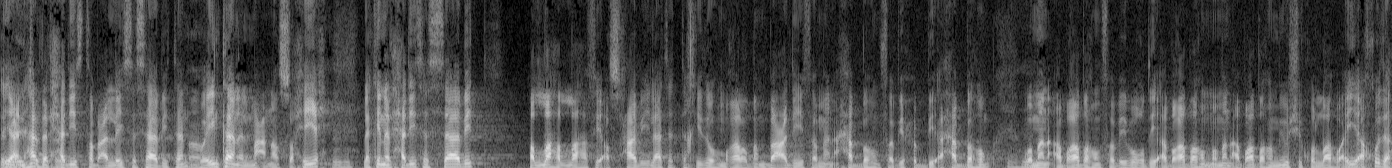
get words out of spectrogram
يعني هذا الحديث طبعا ليس ثابتا آه. وإن كان المعنى صحيح لكن الحديث الثابت الله الله في أصحابي لا تتخذوهم غرضا بعدي فمن أحبهم فبحبي أحبهم ومن أبغضهم فببغضي أبغضهم ومن أبغضهم يوشك الله أن يأخذه.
